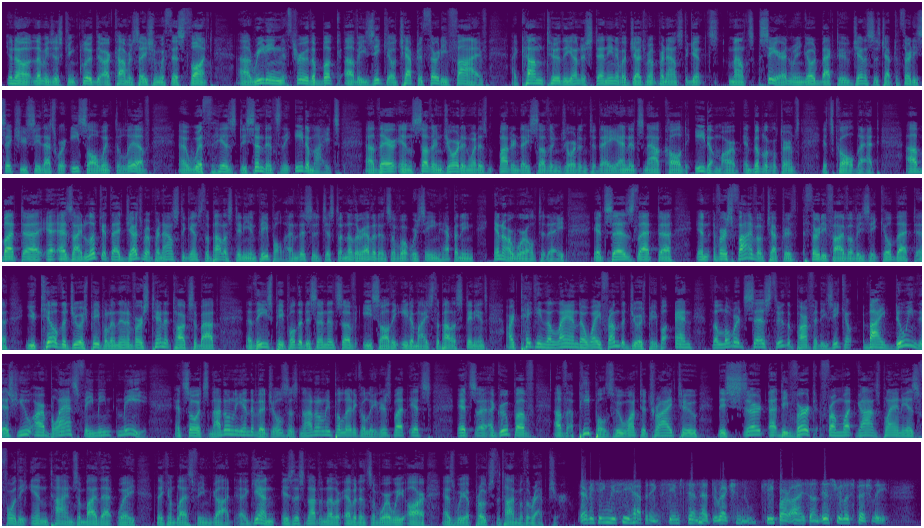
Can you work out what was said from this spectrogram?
You know, let me just conclude our conversation with this thought uh, reading through the book of Ezekiel, chapter 35, I come to the understanding of a judgment pronounced against Mount Seir. And when you go back to Genesis chapter 36, you see that's where Esau went to live uh, with his descendants, the Edomites, uh, there in southern Jordan, what is modern day southern Jordan today. And it's now called Edom, or in biblical terms, it's called that. Uh, but uh, as I look at that judgment pronounced against the Palestinian people, and this is just another evidence of what we're seeing happening in our world today, it says that uh, in verse 5 of chapter 35 of Ezekiel that uh, you kill the Jewish people. And then in verse 10 it talks about these people, the descendants of Esau, the Edomites, the Palestinians, are taking the land away from the Jewish people. And the Lord says through the prophet Ezekiel, by doing this, you are blaspheming me. And so it's not only individuals, it's not only political leaders, but it's it's a, group of of peoples who want to try to desert, uh, divert from what God's plan is for the end times, and by that way they can blaspheme God. Again, is this not another evidence of where we are as we approach the time of the rapture? Everything we see happening seems to in that direction. Keep our eyes on Israel, especially,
